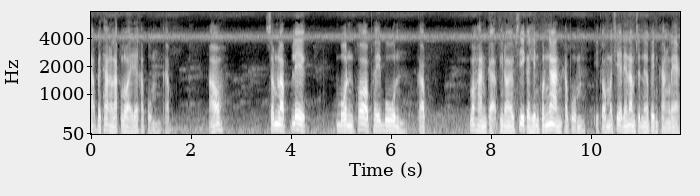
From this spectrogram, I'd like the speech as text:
นักไปทางลักลอยเด้ครับผมครับเอาสำหรับเลขบนพ่อไพบูลครับว่าหันกับพี่น้องเอฟซีก็เห็นผลงานครับผมที่เขามาเชียร์ได้นำเสนอเป็นครั้งแรก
